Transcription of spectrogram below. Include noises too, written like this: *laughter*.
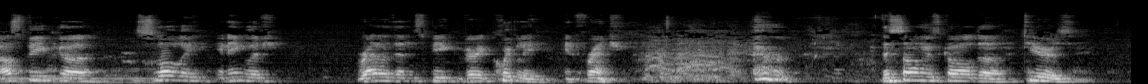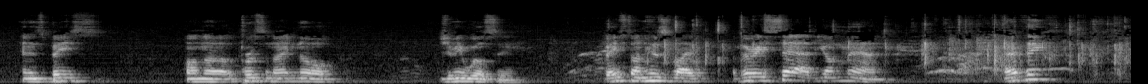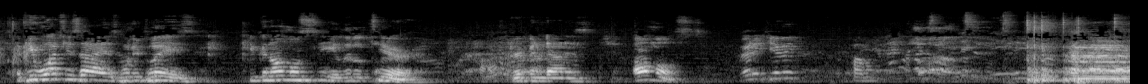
I'll speak uh, slowly in English rather than speak very quickly in French. *coughs* this song is called uh, Tears, and it's based on a person I know, Jimmy Wilsey. Based on his life, a very sad young man. And I think if you watch his eyes when he plays, you can almost see a little tear dripping down his. Almost. Ready, Jimmy? That's okay.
